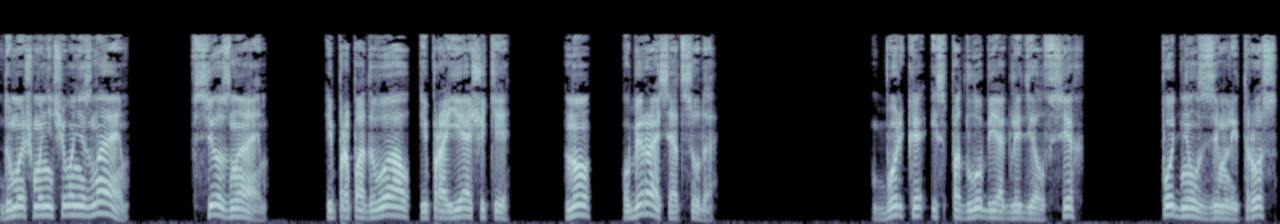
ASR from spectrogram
Думаешь, мы ничего не знаем? Все знаем. И про подвал, и про ящики. Ну, убирайся отсюда!» Борька из-под лобья оглядел всех, поднял с земли трос,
